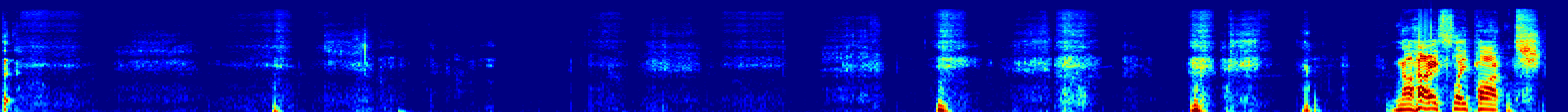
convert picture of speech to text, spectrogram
The Nicely punch.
